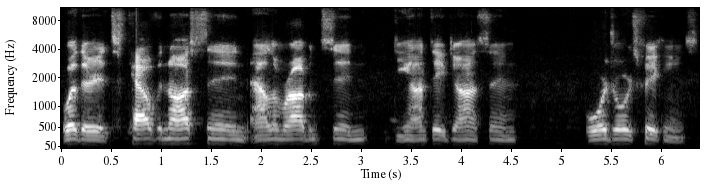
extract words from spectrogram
whether it's Calvin Austin, Allen Robinson, Diontae Johnson, or George Pickens,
